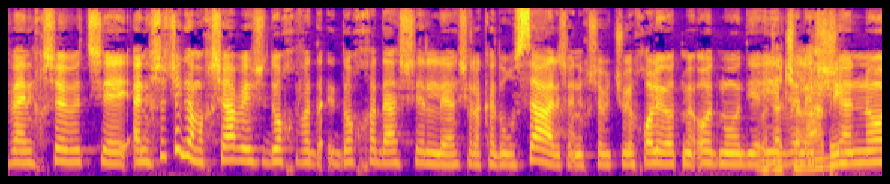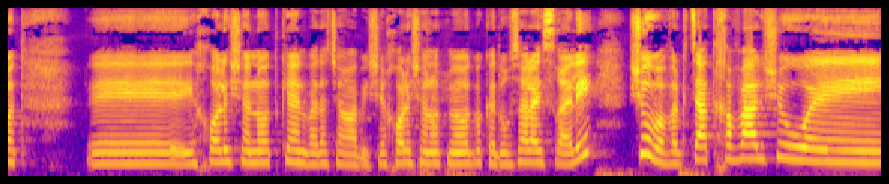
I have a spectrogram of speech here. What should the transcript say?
ואני חושבת ש... אני חושבת שגם עכשיו יש דוח, וד- דוח חדש של, של הכדורסל, שאני חושבת שהוא יכול להיות מאוד מאוד יעיל ועדת שרעבי? אה, יכול לשנות, כן, ועדת שרעבי, שיכול לשנות מאוד בכדורסל הישראלי. שוב, אבל קצת חבל שהוא, אה,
